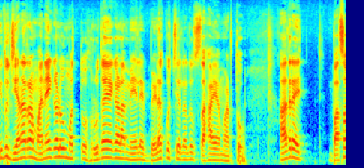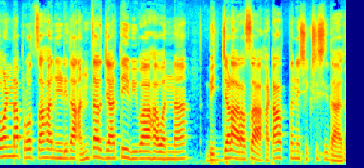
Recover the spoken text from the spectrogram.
ಇದು ಜನರ ಮನೆಗಳು ಮತ್ತು ಹೃದಯಗಳ ಮೇಲೆ ಬೆಳಕು ಚೆಲ್ಲಲು ಸಹಾಯ ಮಾಡ್ತು. ಆದರೆ ಬಸವಣ್ಣ ಪ್ರೋತ್ಸಾಹ ನೀಡಿದ ಅಂತರ್ಜಾತಿ ವಿವಾಹವನ್ನು ಬಿಜ್ಜಳ ಅರಸ ಹಠಾತ್ತನೆ ಶಿಕ್ಷಿಸಿದಾಗ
